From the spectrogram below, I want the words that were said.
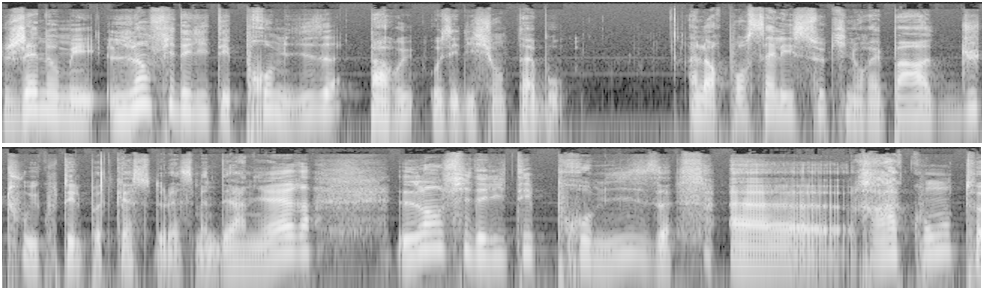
j'ai nommé L'infidélité promise, paru aux éditions Tabou. Alors pour celles et ceux qui n'auraient pas du tout écouté le podcast de la semaine dernière, l'infidélité promise euh, raconte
